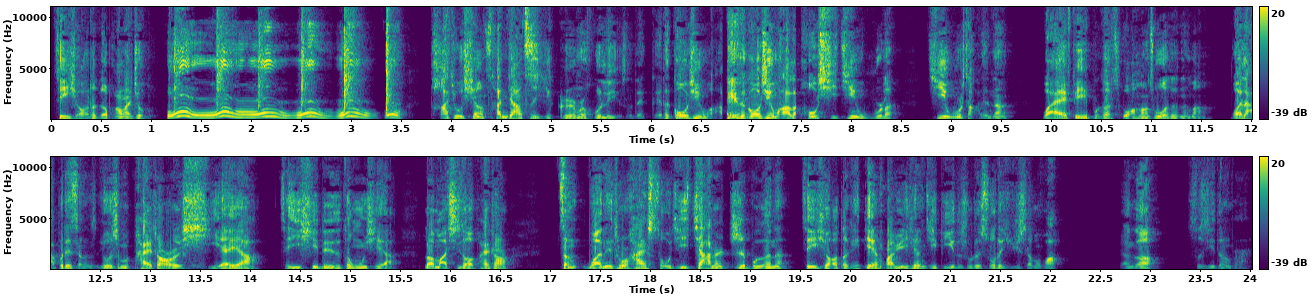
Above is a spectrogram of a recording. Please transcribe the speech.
这小子搁旁边就呜呜呜呜呜呜，他就像参加自己哥们婚礼似的，给他高兴完了，给他高兴完了。后期进屋了，进屋咋的呢？我爱妃不搁床上坐着呢吗？我俩不得整又什么拍照鞋呀这一系列的东西啊，乱码七糟拍照。整我那头还手机架那直播呢，这小子给电话原相机提了出来，说了一句什么话？杨哥，十级灯牌，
